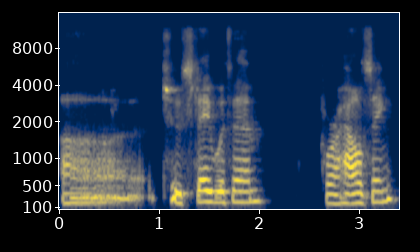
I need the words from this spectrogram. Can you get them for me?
uh, to stay with them for housing.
